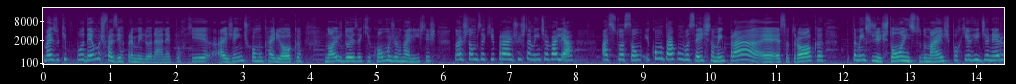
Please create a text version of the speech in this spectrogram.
mas o que podemos fazer para melhorar, né? Porque a gente como carioca, nós dois aqui como jornalistas, nós estamos aqui para justamente avaliar a situação e contar com vocês também para é, essa troca, também sugestões e tudo mais, porque o Rio de Janeiro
